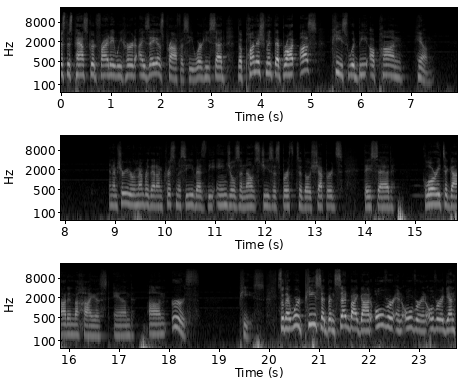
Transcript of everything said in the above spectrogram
Just this past Good Friday, we heard Isaiah's prophecy where he said, The punishment that brought us peace would be upon him. And I'm sure you remember that on Christmas Eve, as the angels announced Jesus' birth to those shepherds, they said, Glory to God in the highest, and on earth, peace. So that word peace had been said by God over and over and over again.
